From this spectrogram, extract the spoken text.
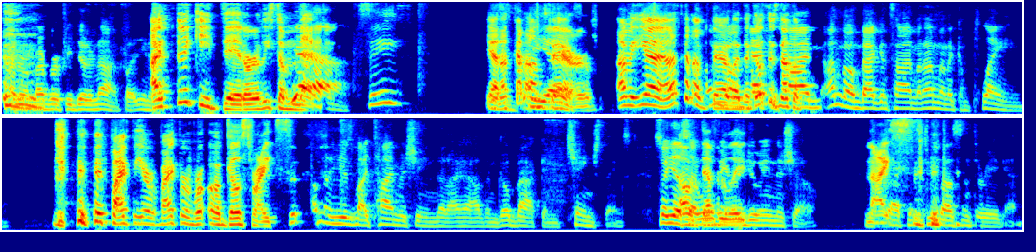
I don't remember if he did or not, but you know. I think he did, or at least a yeah. Met. See. Yeah, that's kind of unfair. I mean, yeah, that's kind of unfair. Like the ghost is not. The... I'm going back in time, and I'm going to complain. fight for your fight for uh, ghost rights. I'm going to use my time machine that I have and go back and change things. So yes, oh, I will definitely. be redoing the show. Nice. in 2003 again.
